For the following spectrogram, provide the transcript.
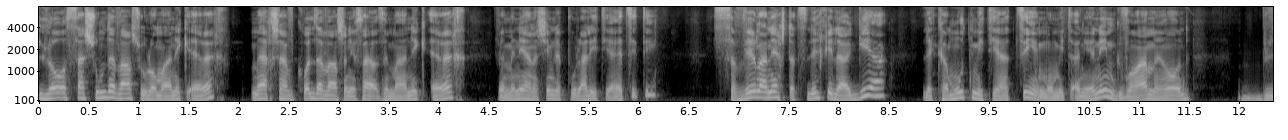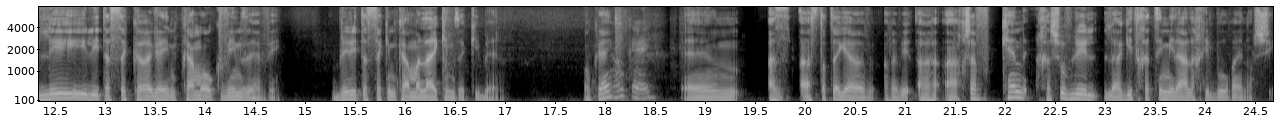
לא עושה שום דבר שהוא לא מעניק ערך, מעכשיו כל דבר שאני עושה זה מעניק ערך ומניע אנשים לפעולה להתייעץ איתי, סביר להניח שתצליחי להגיע לכמות מתייעצים או מתעניינים גבוהה מאוד, בלי להתעסק כרגע עם כמה עוקבים זה הביא. בלי להתעסק עם כמה לייקים זה קיבל, אוקיי? אוקיי. אמ, אז האסטרטגיה הרביעית, אה, עכשיו כן חשוב לי להגיד חצי מילה על החיבור האנושי.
